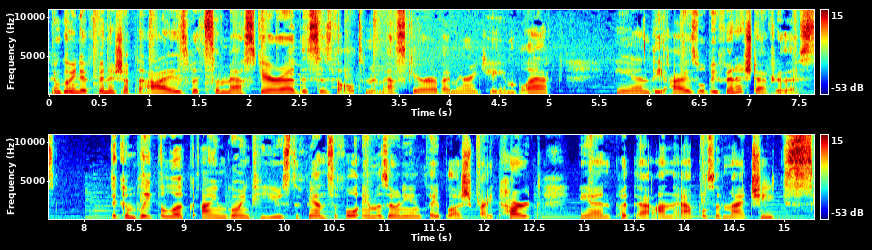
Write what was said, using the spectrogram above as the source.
I'm going to finish up the eyes with some mascara. This is the Ultimate Mascara by Mary Kay in black, and the eyes will be finished after this. To complete the look, I'm going to use the Fanciful Amazonian Clay Blush by Tarte and put that on the apples of my cheeks.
